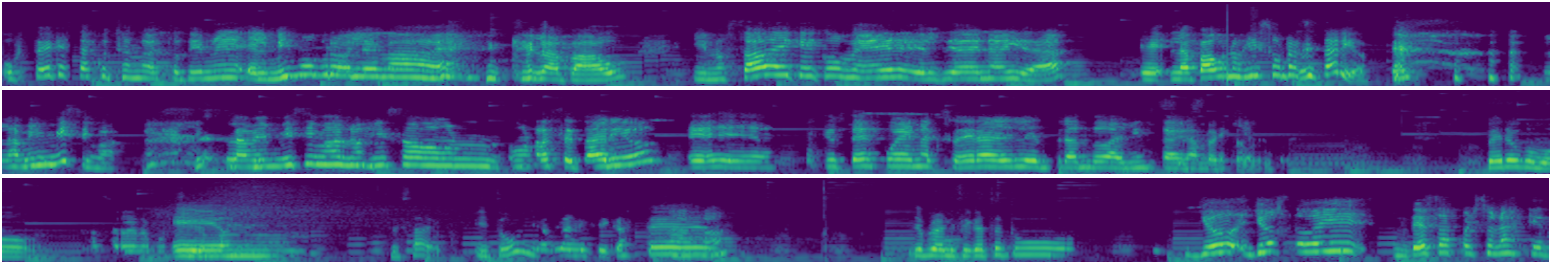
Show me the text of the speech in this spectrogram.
usted que está escuchando esto tiene el mismo problema que la Pau y no sabe qué comer el día de Navidad, eh, la Pau nos hizo un recetario. la mismísima. La mismísima nos hizo un, un recetario eh, que ustedes pueden acceder a él entrando al Instagram. Exactamente. Pero como Eh, Pan, se sabe. ¿Y tú? ¿Ya planificaste? Ajá. ¿Ya planificaste tu...? Yo, yo soy de esas personas que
